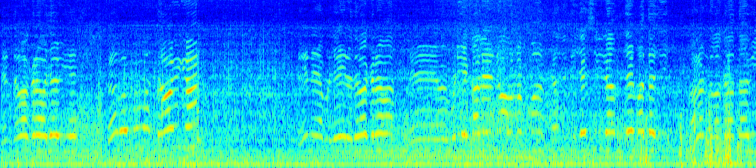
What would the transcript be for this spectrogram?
ને દવા કરાવવા જાવી છે આવી ગયો? હે? ને ને આપણે જઈ રહ્યા દવા કરાવવા. ને મળીએ કાલે નવા વ્લોગમાં. ત્યાં જય શ્રી રામ, જય માતાજી. હાલો ને દવા કરાવતા આવી.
